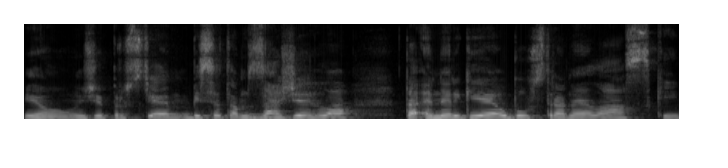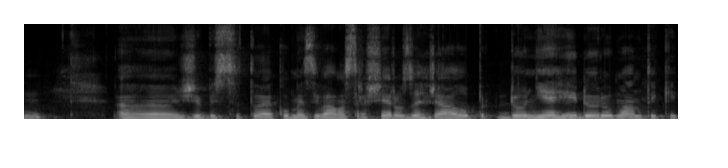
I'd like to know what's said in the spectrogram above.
jo, že prostě by se tam zažehla ta energie oboustrané lásky, uh, že by se to jako mezi váma strašně rozehřálo do něhy, do romantiky,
